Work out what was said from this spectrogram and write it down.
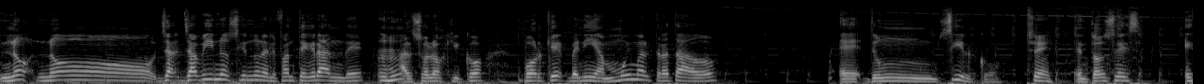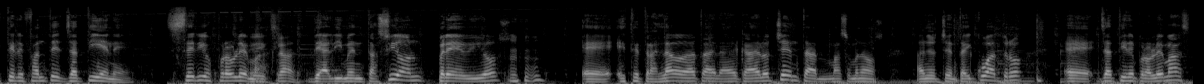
no, no, ya, ya vino siendo un elefante grande al zoológico porque venía muy maltratado eh, de un circo. Sí. Entonces, este elefante ya tiene serios problemas Sí, claro. de alimentación previos. Eh, este traslado data de la década del 80, más o menos año 84. Eh, ya tiene problemas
